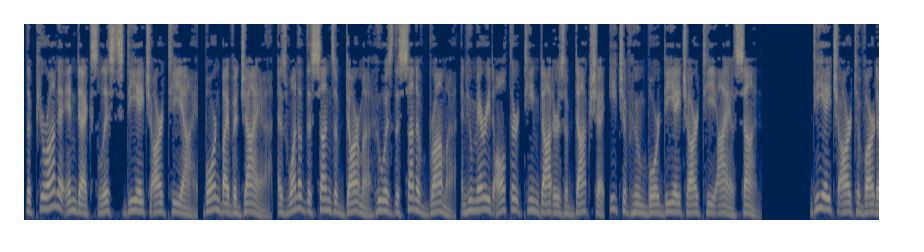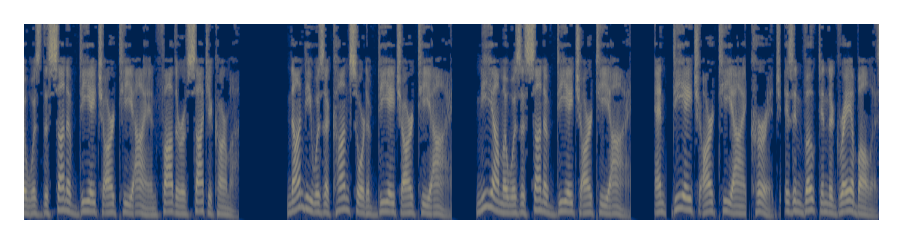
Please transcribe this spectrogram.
The Purana Index lists Dhrti, born by Vijaya, as one of the sons of Dharma who was the son of Brahma, and who married all thirteen daughters of Daksha, each of whom bore Dhrti a son. Dhrtavarta was the son of Dhrti and father of Satyakarma. Nandi was a consort of Dhrti. Niyama was a son of Dhrti and dhrti courage is invoked in the Grayabalas,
